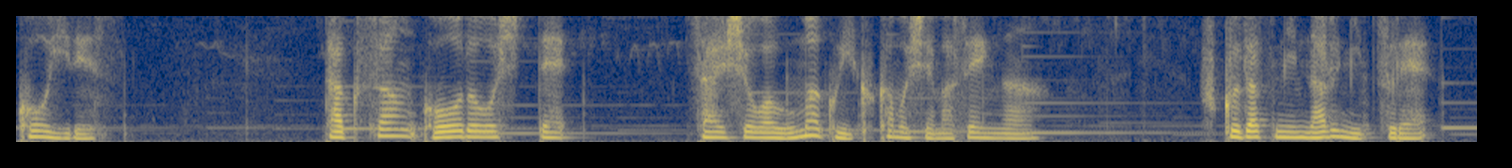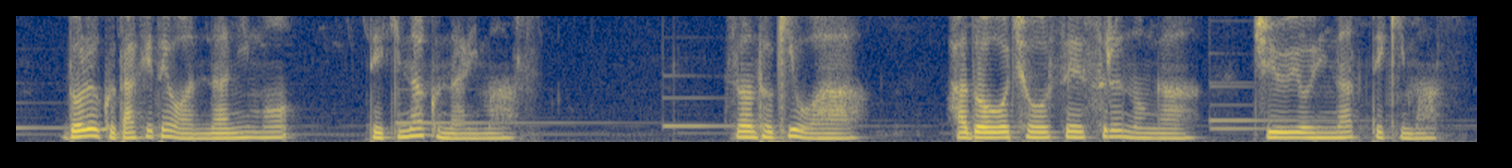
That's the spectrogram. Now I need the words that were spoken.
行為です。たくさん行動して最初はうまくいくかもしれませんが、複雑になるにつれ努力だけでは何もできなくなります。その時は波動を調整するのが重要になってきます。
